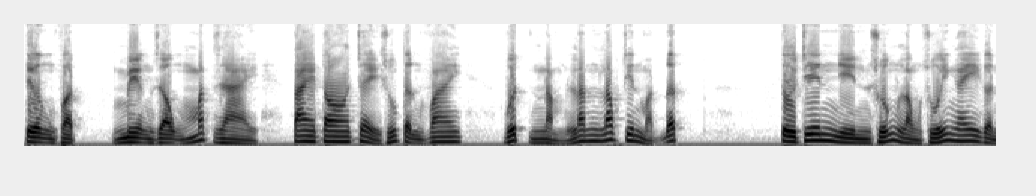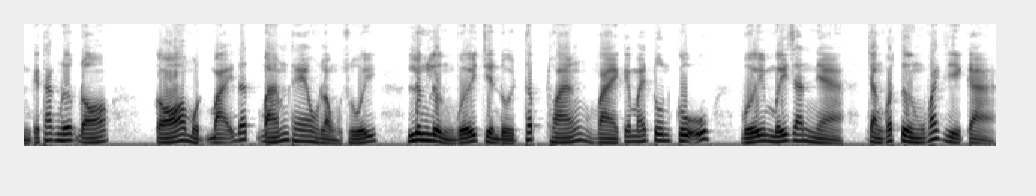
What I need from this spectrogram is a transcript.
Tượng Phật miệng rộng mắt dài, tai to chảy xuống tận vai, vứt nằm lăn lóc trên mặt đất. Từ trên nhìn xuống lòng suối ngay gần cái thác nước đó, có một bãi đất bám theo lòng suối, lưng lửng với triển đồi thấp thoáng vài cái mái tôn cũ với mấy gian nhà chẳng có tường vách gì cả,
